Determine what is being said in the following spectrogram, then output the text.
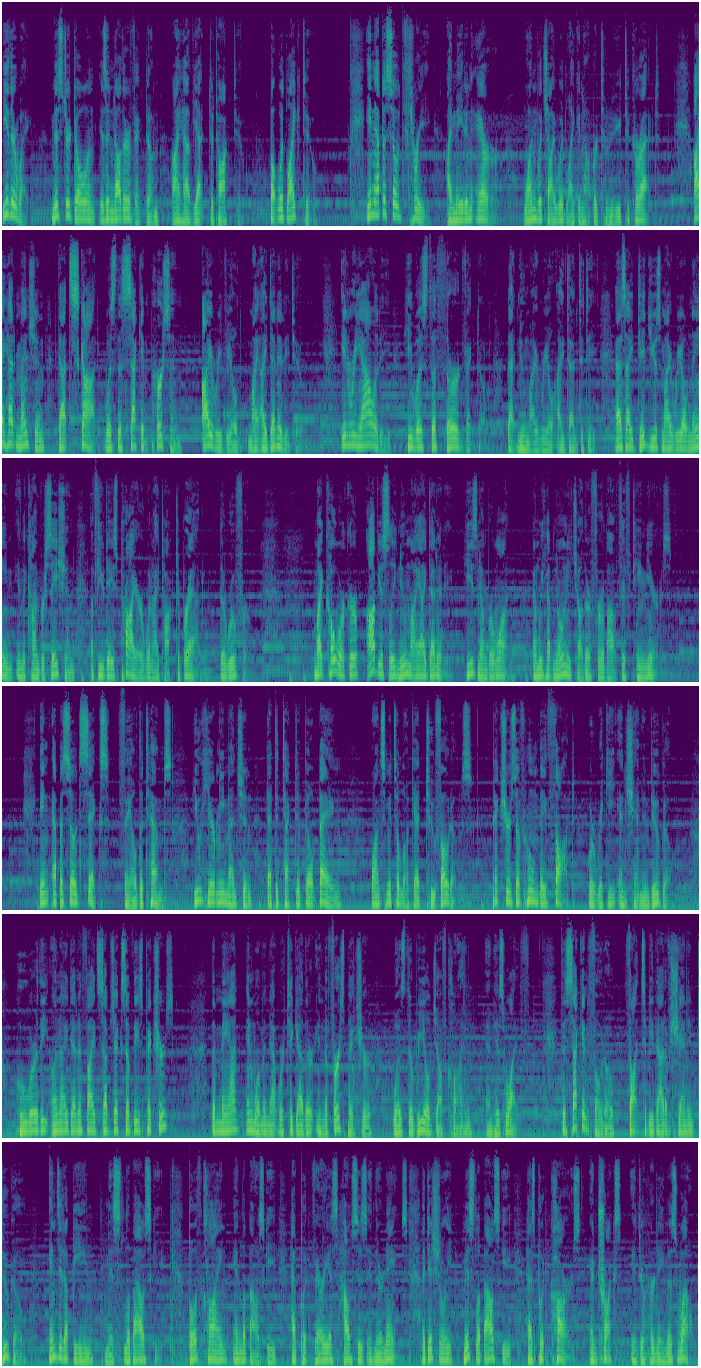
Either way, Mr. Dolan is another victim I have yet to talk to, but would like to. In episode 3, I made an error, one which I would like an opportunity to correct. I had mentioned that Scott was the second person I revealed my identity to. In reality, he was the third victim that knew my real identity, as I did use my real name in the conversation a few days prior when I talked to Brad, the roofer. My coworker obviously knew my identity. He's number one, and we have known each other for about 15 years. In episode 6, Failed Attempts, you hear me mention that Detective Bill Bang wants me to look at two photos, pictures of whom they thought were Ricky and Shannon Dugo. Who were the unidentified subjects of these pictures? The man and woman that were together in the first picture was the real Jeff Klein and his wife. The second photo, thought to be that of Shannon Dugo, ended up being Miss Lebowski. Both Klein and Lebowski have put various houses in their names. Additionally, Miss Lebowski has put cars and trucks into her name as well.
